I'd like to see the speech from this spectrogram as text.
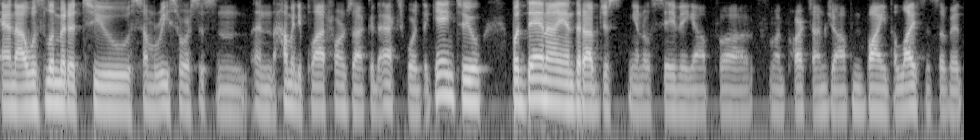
And I was limited to some resources and, and how many platforms I could export the game to. But then I ended up just you know saving up uh, for my part time job and buying the license of it.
